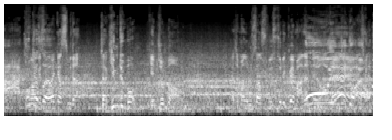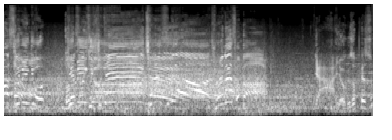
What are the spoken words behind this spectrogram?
아 끊겼어요. 뺏겼습니다. 자 김준범. 김준범. 하지만 울산 수비수들이 꽤 많은데요. 오, 이거 좋아요. 잘 봤어요. 김민규. 김민규 김민규. 슈팅 잘 여기서 패스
